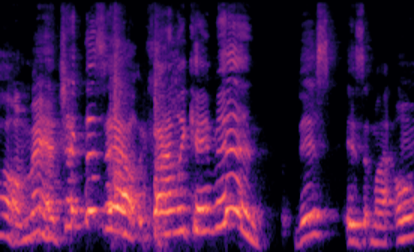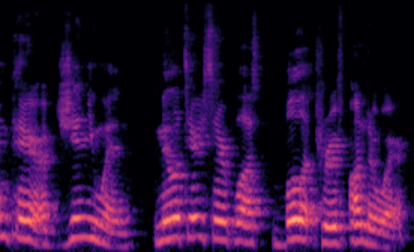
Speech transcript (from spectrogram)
Oh man, check this out! It finally came in! This is my own pair of genuine military surplus bulletproof underwear.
